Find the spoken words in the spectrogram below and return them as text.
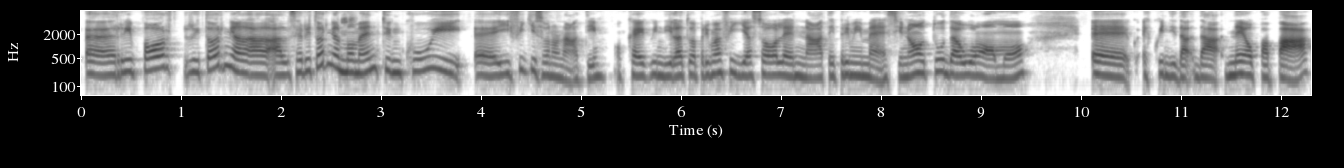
eh, ripor- ritorni, a- al, se ritorni al momento in cui eh, i figli sono nati, ok? Quindi la tua prima figlia Sole è nata i primi mesi, no? Tu da uomo eh, e quindi da, da neopapà,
